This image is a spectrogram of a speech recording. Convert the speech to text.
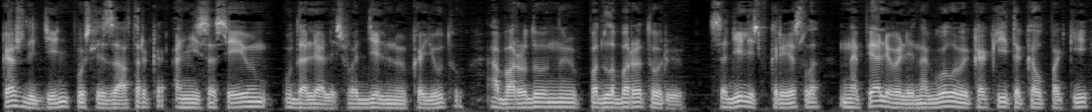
Каждый день после завтрака они с Асеевым удалялись в отдельную каюту, оборудованную под лабораторию, садились в кресло, напяливали на головы какие-то колпаки,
